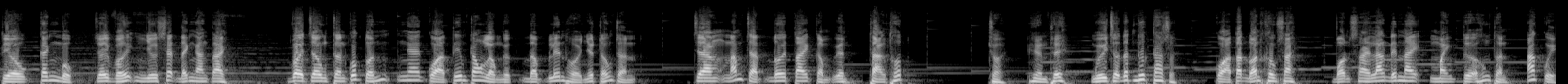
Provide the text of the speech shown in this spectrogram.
tiểu canh mục chơi với như xét đánh ngang tay. Vợ chồng Trần Quốc Tuấn nghe quả tim trong lồng ngực đập liên hồi như trống trận. Chàng nắm chặt đôi tay cầm uyên, thẳng thốt. Trời, hiền thế, nguy cho đất nước ta rồi. Quả ta đoán không sai bọn xài lang đến nay mạnh tựa hung thần, ác quỷ.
